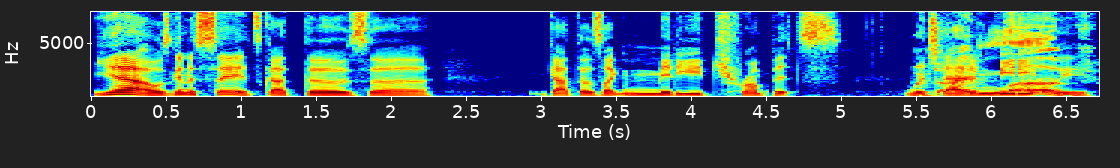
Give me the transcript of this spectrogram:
yeah, I was gonna say it's got those uh, got those like MIDI trumpets Which that I immediately love.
